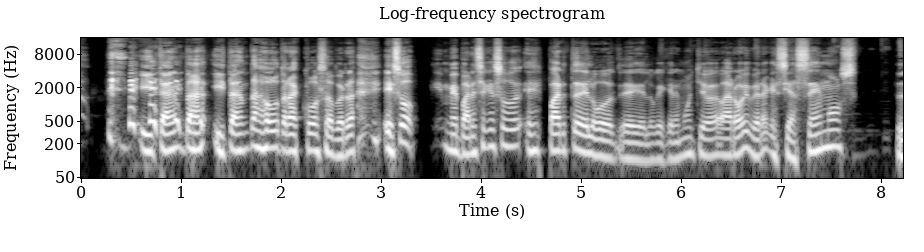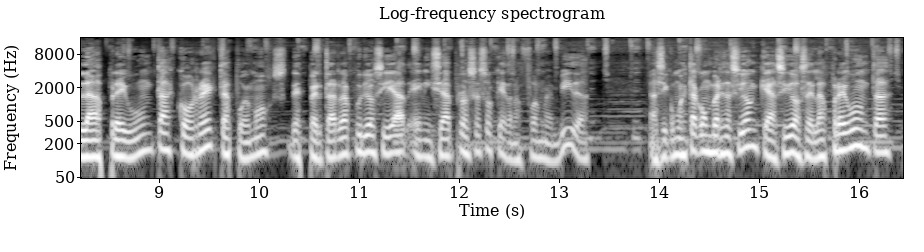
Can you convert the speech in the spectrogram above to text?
y tantas, y tantas otras cosas, ¿verdad? Eso, me parece que eso es parte de lo, de lo que queremos llevar hoy, ¿verdad? Que si hacemos las preguntas correctas, podemos despertar la curiosidad e iniciar procesos que transformen vida. Así como esta conversación que ha sido hacer las preguntas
